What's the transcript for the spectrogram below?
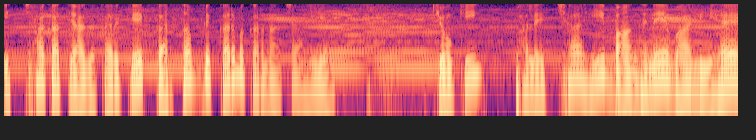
इच्छा का त्याग करके कर्तव्य कर्म करना चाहिए, क्योंकि फलेच्छा ही बांधने वाली है।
